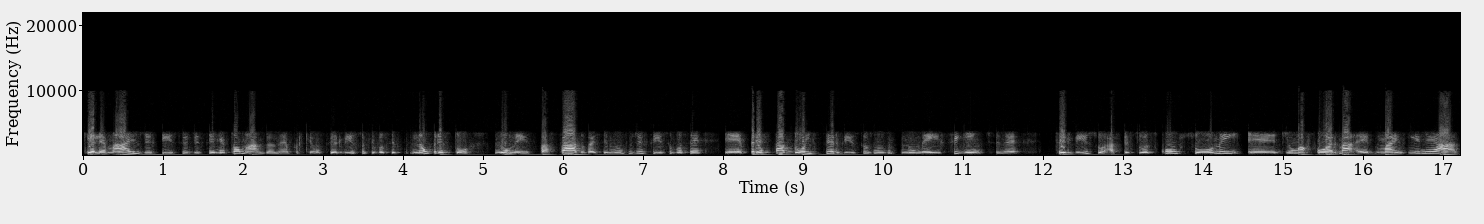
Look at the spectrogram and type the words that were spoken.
que ela é mais difícil de ser retomada, né? Porque um serviço que você não prestou no mês passado, vai ser muito difícil você é, prestar dois serviços no, no mês seguinte, né? Serviço as pessoas consomem é, de uma forma é, mais linear.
